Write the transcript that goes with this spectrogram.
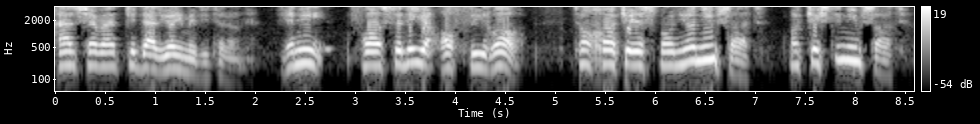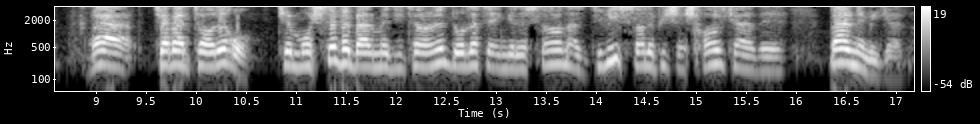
عرض شود که دریای مدیترانه. یعنی فاصله آفریقا تا خاک اسپانیا نیم ساعت با کشتی نیم ساعت. و جبل تارقو که مشرف بر مدیترانه دولت انگلستان از دویست سال پیش اشغال کرده بر نمیگردن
